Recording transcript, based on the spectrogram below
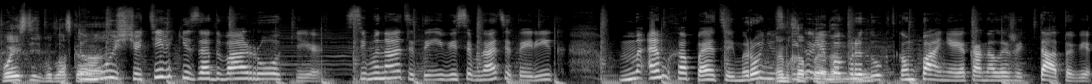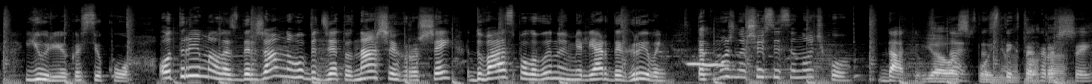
Поясніть, будь ласка. Тому що тільки за два роки, 17 і 18 рік, МХП, цей Миронівський МХП, хлібопродукт, компанія, яка належить татові Юрію Косюку, отримала з державного бюджету наших грошей 2,5 мільярди гривень. Так можна щось і синочку дати вже, Я знаєш, вас поняв, з тих та Наталка. грошей.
